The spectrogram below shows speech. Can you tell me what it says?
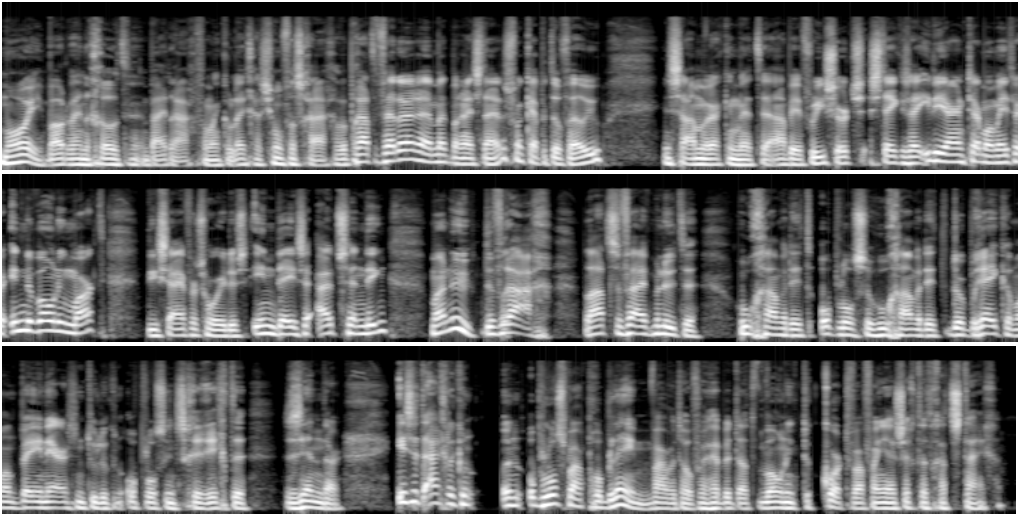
Mooi, de Groot, een bijdrage van mijn collega John van Schagen. We praten verder eh, met Marijn Snijders van Capital Value. In samenwerking met eh, ABF Research steken zij ieder jaar een thermometer in de woningmarkt. Die cijfers hoor je dus in deze uitzending. Maar nu de vraag, laatste vijf minuten. Hoe gaan we dit oplossen? Hoe gaan we dit doorbreken? Want BNR is natuurlijk een oplossingsgerichte zender. Is het eigenlijk een, een oplosbaar probleem waar we het over hebben? Dat woningtekort waarvan jij zegt dat gaat stijgen?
